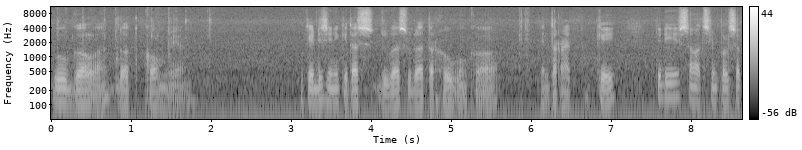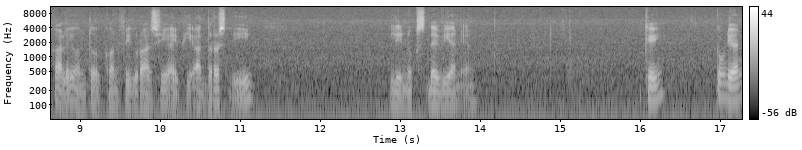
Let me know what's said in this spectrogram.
google.com ya. Oke di sini kita juga sudah terhubung ke internet. Oke jadi sangat simpel sekali untuk konfigurasi IP address di Linux Debian ya. Oke kemudian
